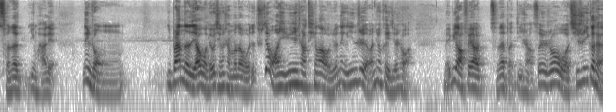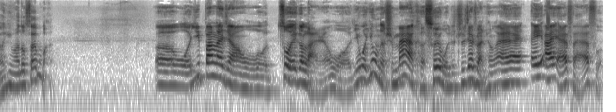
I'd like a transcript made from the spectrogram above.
存在硬盘里，那种一般的摇滚流行什么的，我就直接网易云上听了，我觉得那个音质也完全可以接受啊，没必要非要存在本地上。所以说我其实一个载硬盘都塞不满。呃，我一般来讲，我作为一个懒人，我因为用的是 Mac，所以我就直接转成 A I A I F F。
